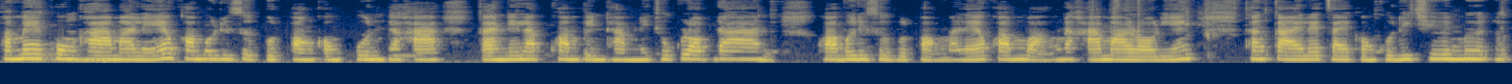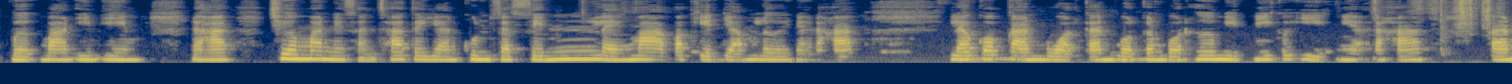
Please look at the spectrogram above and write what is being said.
พระแม่คงคามาแล้วความบริสุทธิ์ผุดผ่องของคุณนะคะ การได้รับความเป็นธรรมในทุกรอบด้าน ความบริสุทธิ์ผุดผ่องมาแล้วความหวังนะคะ มารอเลี้ยงทั้งกายและใจของคุณที่ชื่นมืดเบิกบานอิ่มเอมนะคะ เชื่อมั่นในสัญชาตญาณคุณจะเซนส์แรงมากประเกตย้ำเลยเนี่ยนะคะ แล้วก็การบวชการบวชการบวชเฮอร์มิตนี่ก็อีกเนี่ยนะคะ การ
